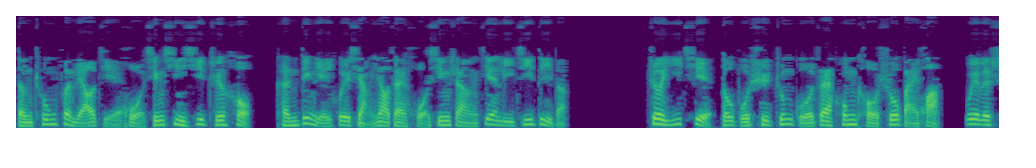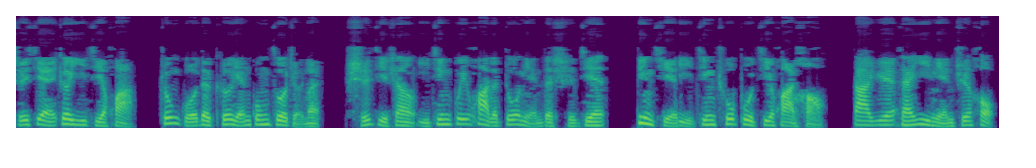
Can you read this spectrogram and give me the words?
等充分了解火星信息之后，肯定也会想要在火星上建立基地的。这一切都不是中国在空口说白话。为了实现这一计划，中国的科研工作者们实际上已经规划了多年的时间，并且已经初步计划好，大约在一年之后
